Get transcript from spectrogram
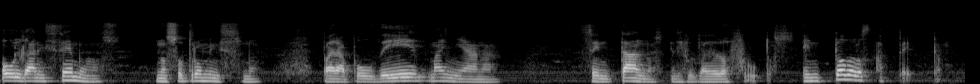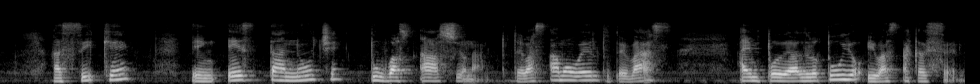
Organicémonos nosotros mismos para poder mañana sentarnos y disfrutar de los frutos en todos los aspectos. Así que en esta noche tú vas a accionar, tú te vas a mover, tú te vas a empoderar de lo tuyo y vas a crecer.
